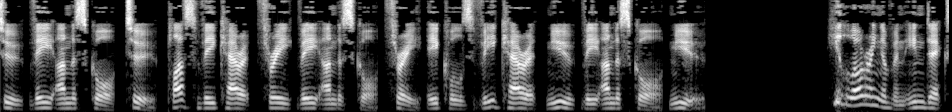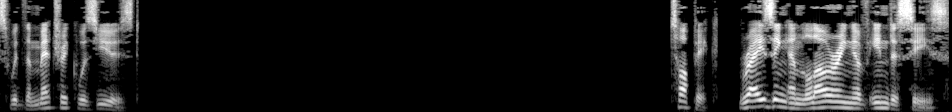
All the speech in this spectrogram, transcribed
two v underscore two plus v caret three v underscore three equals v caret mu v underscore mu. Here lowering of an index with the metric was used. Topic Raising and lowering of indices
